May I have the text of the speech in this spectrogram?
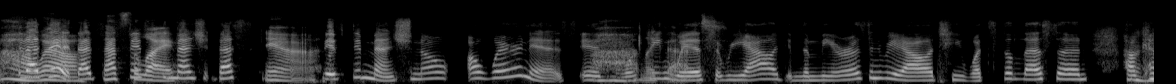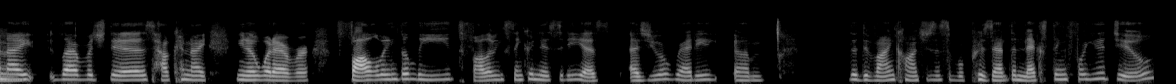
Oh that's wow. it. That's that's the life. dimension. That's Yeah. fifth dimensional awareness is Ah, I like working with reality the mirrors in reality what's the lesson how can Mhm. i leverage this how can i you know whatever following the leads following synchronicity as as you're ready um the divine consciousness will present the next thing for you to do.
